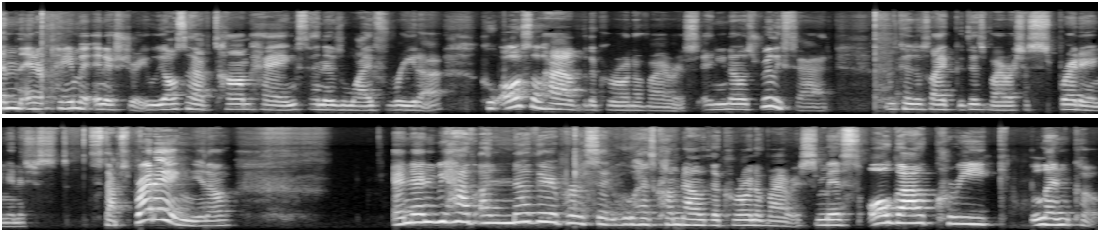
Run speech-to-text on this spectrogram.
in the entertainment industry. We also have Tom Hanks and his wife Rita, who also have the coronavirus. And you know, it's really sad because it's like this virus is spreading and it's just stop spreading, you know. And then we have another person who has come down with the coronavirus, Miss Olga Creek Lenko.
